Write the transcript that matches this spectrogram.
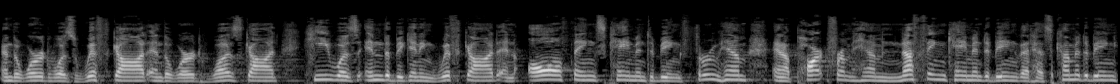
And the Word was with God, and the Word was God. He was in the beginning with God, and all things came into being through Him, and apart from Him, nothing came into being that has come into being.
